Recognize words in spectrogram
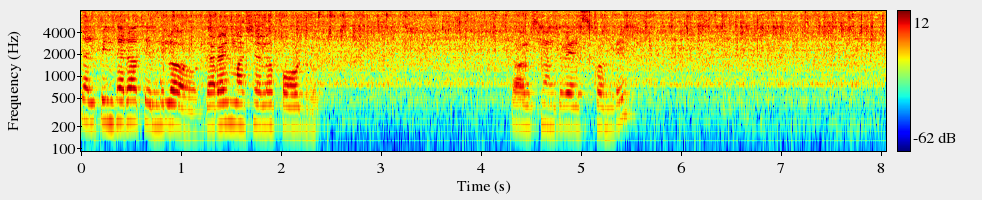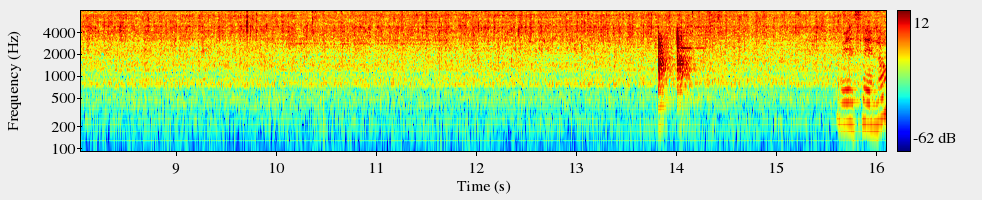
కలిపిన తర్వాత ఇందులో గరం మసాలా పౌడర్ కావాల్సినంత వేసుకోండి. వేసాను.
